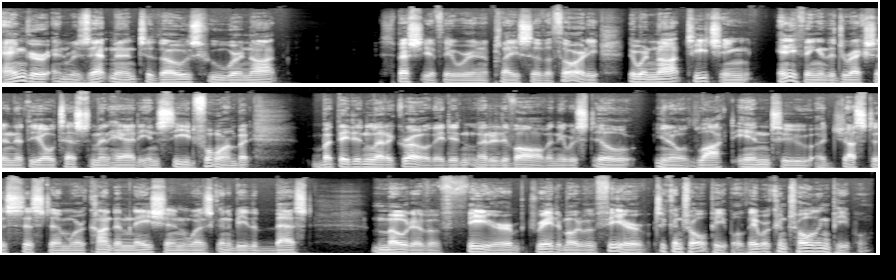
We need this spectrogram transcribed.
anger and resentment to those who were not especially if they were in a place of authority, they were not teaching anything in the direction that the Old Testament had in seed form, but but they didn't let it grow. They didn't let it evolve, and they were still, you know, locked into a justice system where condemnation was going to be the best motive of fear, creative motive of fear to control people. They were controlling people.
